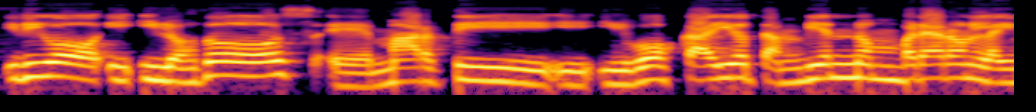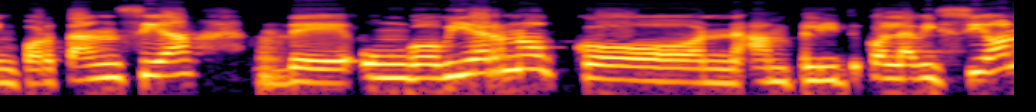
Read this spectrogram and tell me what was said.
Y digo, y, los dos, eh, Marty y, vos, Cayo, también nombraron la importancia de un gobierno con, con la visión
